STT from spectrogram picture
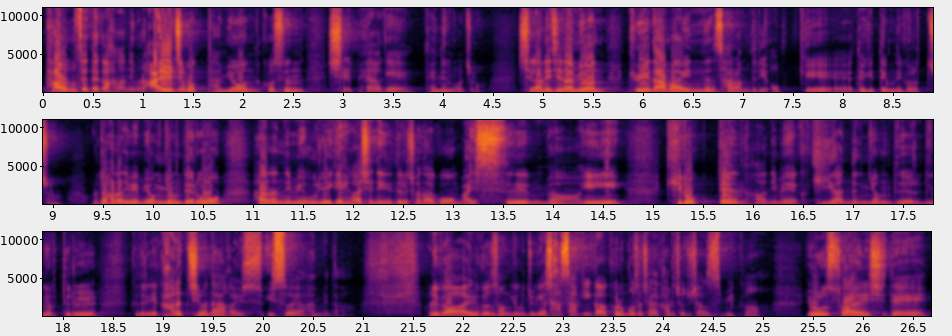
다음 세대가 하나님을 알지 못하면 그것은 실패하게 되는 거죠. 시간이 지나면 교회에 남아 있는 사람들이 없게 되기 때문에 그렇죠. 우리도 하나님의 명령대로 하나님이 우리에게 행하신 일들을 전하고 말씀이 기록된 하나님의 그 귀한 능력들, 능력들을 그들에게 가르치며 나아갈 수 있어야 합니다. 우리가 읽은 성경 중에 사사기가 그런 것을 잘 가르쳐 주지 않습니까? 여호수아의 시대에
